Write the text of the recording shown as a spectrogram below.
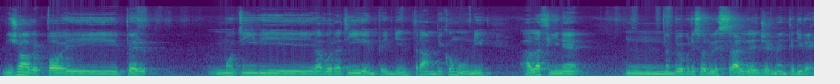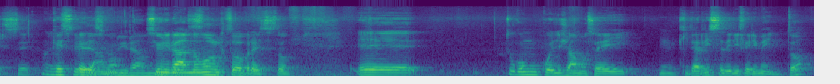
Diciamo che poi per motivi lavorativi e impegni entrambi comuni, alla fine mh, mm, abbiamo preso delle strade leggermente diverse eh che sì, speriamo si uniranno, si uniranno molto presto. E tu comunque diciamo sei un chitarrista di riferimento,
